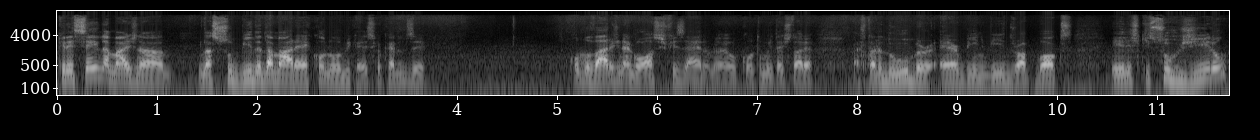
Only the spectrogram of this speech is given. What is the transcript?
crescer ainda mais na, na subida da maré econômica, é isso que eu quero dizer. Como vários negócios fizeram, né? Eu conto muita história, a história do Uber, Airbnb, Dropbox, eles que surgiram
